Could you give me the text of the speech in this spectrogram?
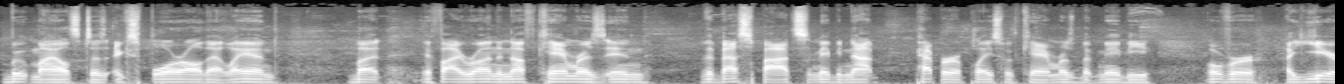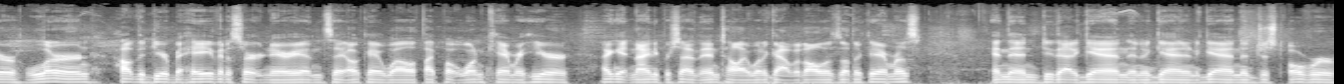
boot miles to explore all that land. But if i run enough cameras in the best spots and maybe not pepper a place with cameras but maybe over a year learn how the deer behave in a certain area and say okay well if i put one camera here i can get 90% of the intel i would have got with all those other cameras. And then do that again and again and again. And just over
